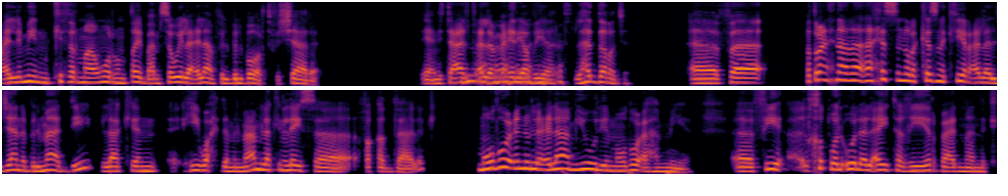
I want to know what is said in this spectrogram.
معلمين من كثر ما أمورهم طيبة مسوي له إعلان في البلبورد في الشارع يعني تعال تعلم معي رياضيات لهالدرجة آه ف فطبعا إحنا أنا أحس إنه ركزنا كثير على الجانب المادي لكن هي واحدة من المعامل لكن ليس فقط ذلك. موضوع إنه الإعلام يولي الموضوع أهمية. آه في الخطوة الأولى لأي تغيير بعد ما إنك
